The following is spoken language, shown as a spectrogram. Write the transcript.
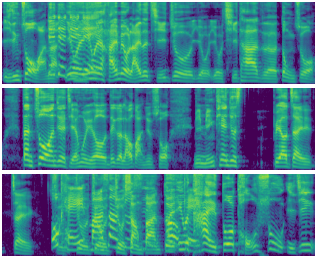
已经做完了，对对对对，因为因为还没有来得及就有有其他的动作，但做完这个节目以后，那个老板就说你明天就不要再再。OK，就就就上班，对，因为太多投诉，已经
